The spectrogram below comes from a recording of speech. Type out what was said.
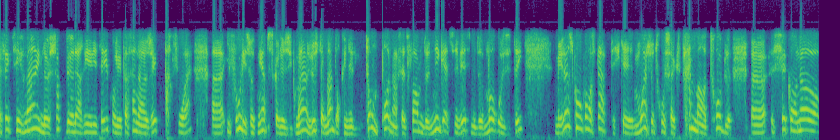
effectivement, le choc de la réalité pour les personnes âgées parfois, euh, il faut les soutenir psychologiquement, justement pour qu'ils ne tombent pas dans cette forme de négativisme, de morosité. Mais là, ce qu'on constate, puisque moi je trouve ça extrêmement trouble, euh, c'est qu'on a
